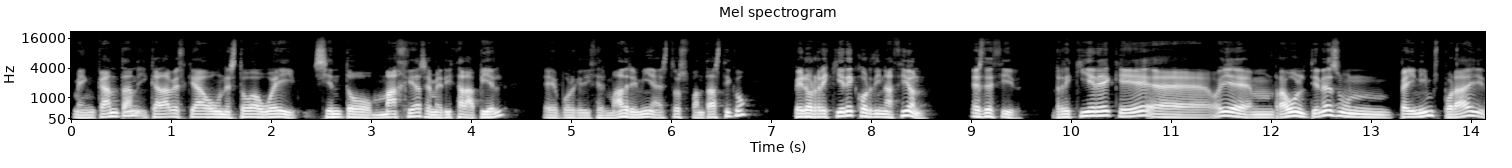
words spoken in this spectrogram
me encantan y cada vez que hago un stowaway siento magia, se me eriza la piel, eh, porque dices, madre mía, esto es fantástico, pero requiere coordinación. Es decir, requiere que, eh, oye, Raúl, ¿tienes un Paynims por ahí?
